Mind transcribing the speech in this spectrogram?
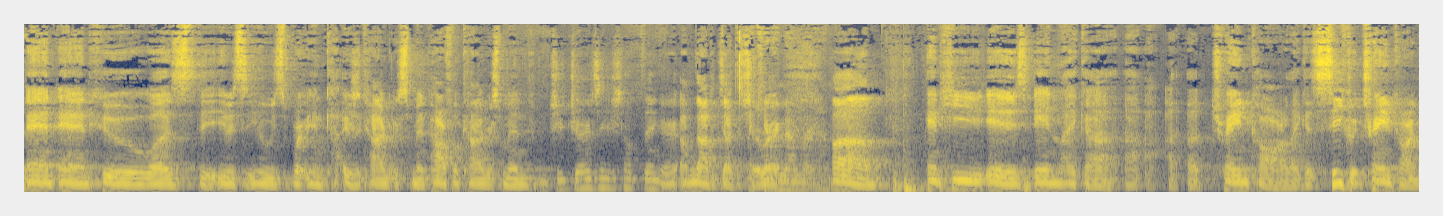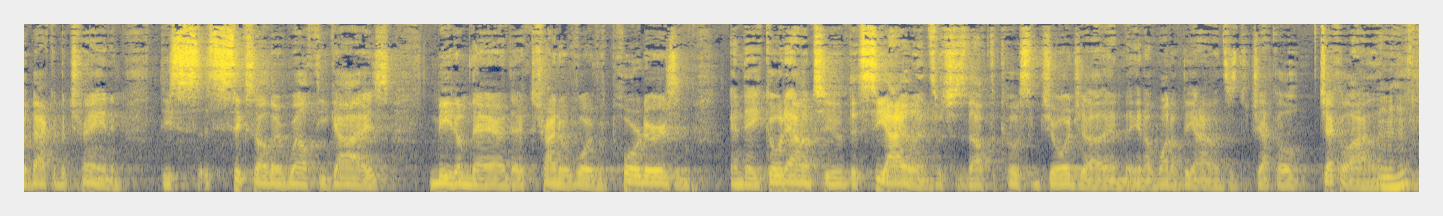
and and who was the he was he was in, he was a congressman, powerful congressman, New Jersey or something, or I'm not exactly sure. can't right? remember. Um, and he is in like a, a, a, a train car, like a secret train car in the back of a train, and these six other wealthy guys meet him there. and They're trying to avoid reporters, and and they go down to the Sea Islands, which is off the coast of Georgia, and you know one of the islands is Jekyll Jekyll Island. Mm-hmm.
